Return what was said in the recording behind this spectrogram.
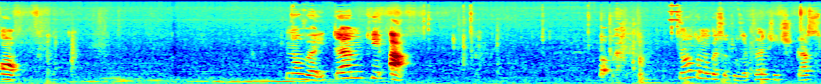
O! Nowe itemki. A! Dobra. No to mogę sobie tu zakręcić. Raz.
